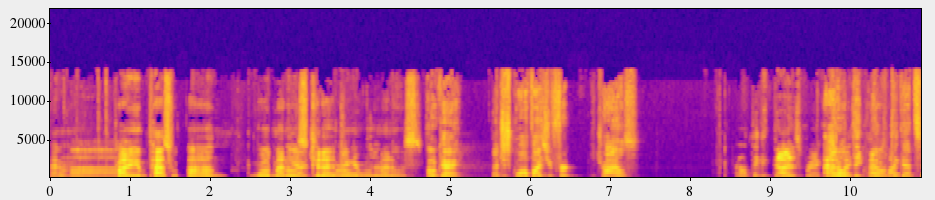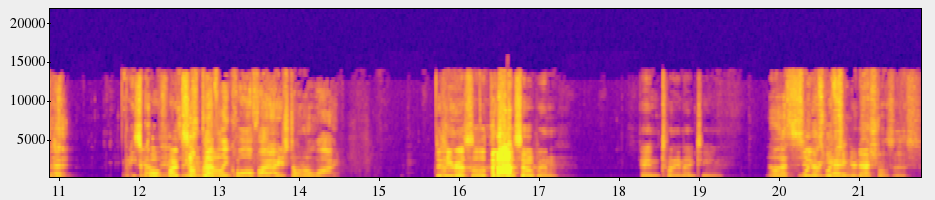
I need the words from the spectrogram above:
I don't know. Uh, Probably pass. uh, world medalist, junior cadet junior world world or- medalist. Okay, that just qualifies you for the trials. I don't think it does, Brick. I I don't don't think I don't think that's it. He's Yeah, qualified that's it. He's somehow. definitely qualified. I just don't know why. Did he wrestle at the U.S. Open in 2019? No, that's Well, that's what yeah. senior nationals is.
